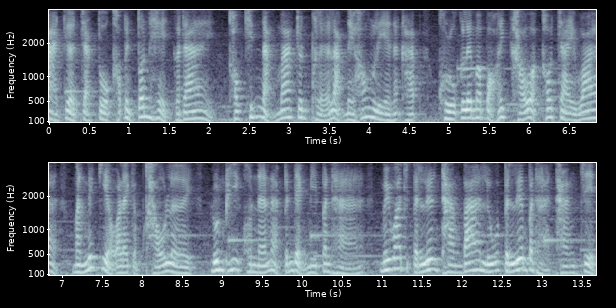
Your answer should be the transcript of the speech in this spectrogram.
อาจเกิดจากตัวเขาเป็นต้นเหตุก็ได้ เขาคิดหนักมากจนเผลอหลับในห้องเรียนนะครับ ครูก็เลยมาบอกให้เขาอะเข้าใจว่ามันไม่เกี่ยวอะไรกับเขาเลย รุ่นพี่คนนั้นอะเป็นเด็กมีปัญหา ไม่ว่าจะเป็นเรื่องทางบ้านหรือว่าเป็นเรื่องปัญหาทางจิต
